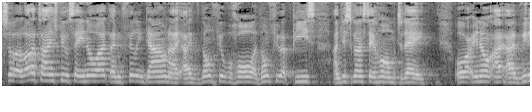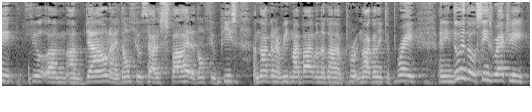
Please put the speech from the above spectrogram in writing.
So a lot of times people say, you know what, I'm feeling down, I, I don't feel whole, I don't feel at peace, I'm just going to stay home today. Or, you know, I, I really feel I'm, I'm down, I don't feel satisfied, I don't feel peace, I'm not going to read my Bible, I'm not going, to, not going to pray. And in doing those things, we're actually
